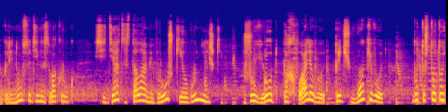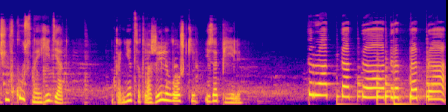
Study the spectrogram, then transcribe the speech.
Оглянулся Динес вокруг. Сидят за столами врушки и лгунишки. Жуют, похваливают, причмокивают, будто что-то очень вкусное едят. Наконец отложили ложки и запели. Тра-та-та, тра-та-та,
